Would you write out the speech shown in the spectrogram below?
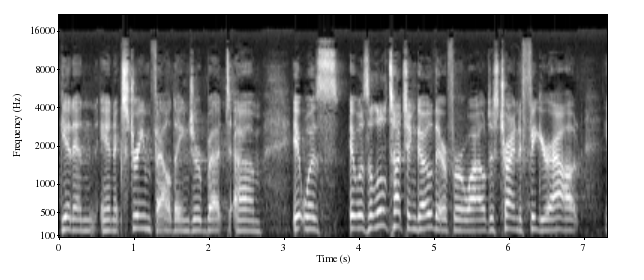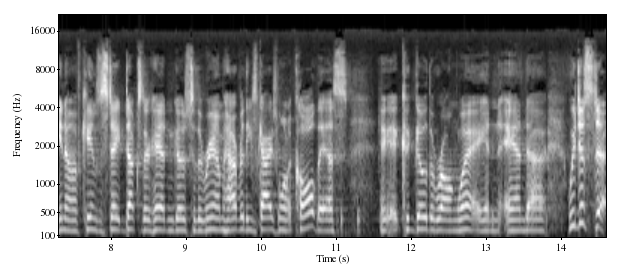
get in, in extreme foul danger but um, it was it was a little touch and go there for a while just trying to figure out you know if kansas state ducks their head and goes to the rim however these guys want to call this it, could go the wrong way. And and uh, we just uh,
